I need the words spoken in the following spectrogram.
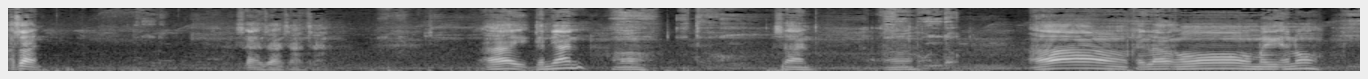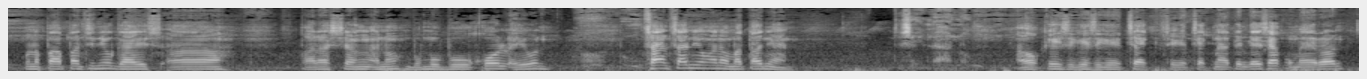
Asan? Saan saan saan saan? Ay ganyan? Oh. Ito. saan? Oh. Ah kailangan oh may ano kung napapansin nyo guys ah para siyang ano bumubukol ayun. Saan saan yung ano mata niyan? Ito sa ilalong. okay sige sige check sige check natin guys ha kung meron. Na,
